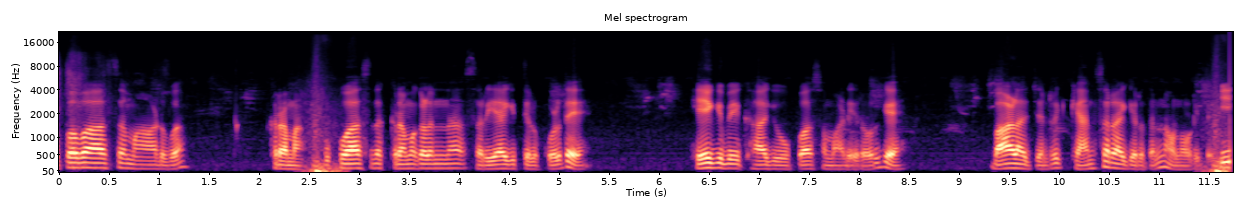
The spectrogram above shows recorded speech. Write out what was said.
ಉಪವಾಸ ಮಾಡುವ ಕ್ರಮ, ಉಪವಾಸದ ಕ್ರಮಗಳನ್ನು ಸರಿಯಾಗಿ ತಿಳ್ಕೊಳ್ಳದೆ ಹೇಗೆ ಬೇಕು ಹಾಗೆ ಉಪವಾಸ ಮಾಡಿರೋರಿಗೆ ಭಾಳ ಜನರಿಗೆ ಕ್ಯಾನ್ಸರ್ ಆಗಿರೋದನ್ನು ನಾವು ನೋಡಿದ್ದೇವೆ. ಈ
